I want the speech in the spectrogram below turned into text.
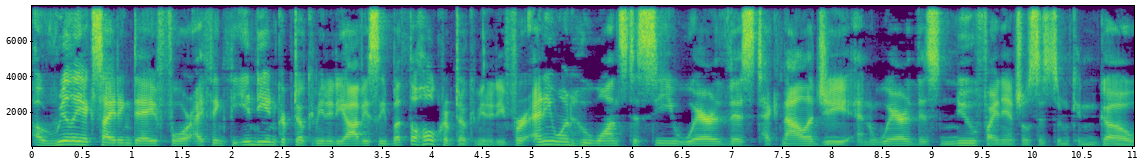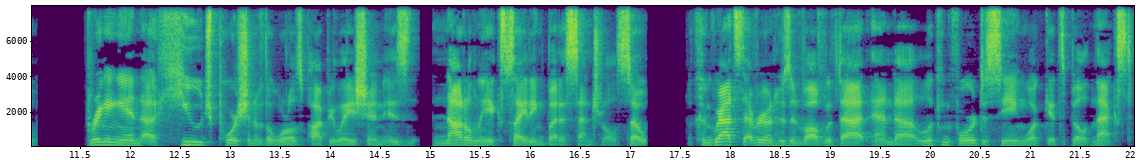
a really exciting day for, I think, the Indian crypto community, obviously, but the whole crypto community. For anyone who wants to see where this technology and where this new financial system can go, bringing in a huge portion of the world's population is not only exciting, but essential. So, congrats to everyone who's involved with that and uh, looking forward to seeing what gets built next.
